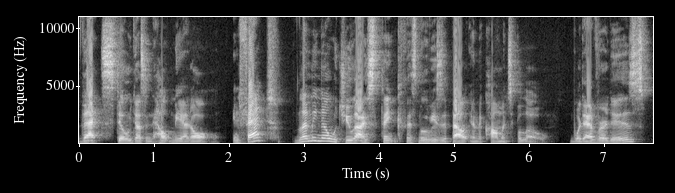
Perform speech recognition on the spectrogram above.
that still doesn't help me at all. In fact, let me know what you guys think this movie is about in the comments below. Whatever it is,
